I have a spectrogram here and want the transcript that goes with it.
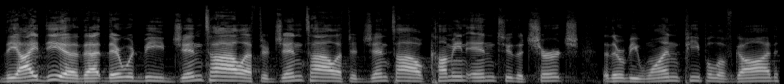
The idea that there would be Gentile after Gentile after Gentile coming into the church, that there would be one people of God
